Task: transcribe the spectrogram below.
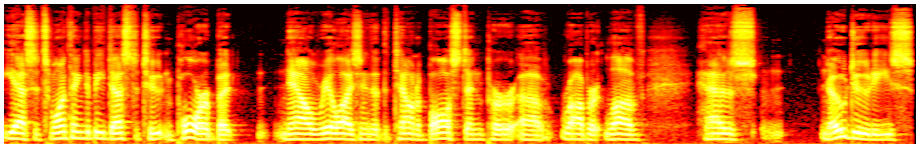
yes, it's one thing to be destitute and poor, but now realizing that the town of Boston, per uh, Robert Love, has no duties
